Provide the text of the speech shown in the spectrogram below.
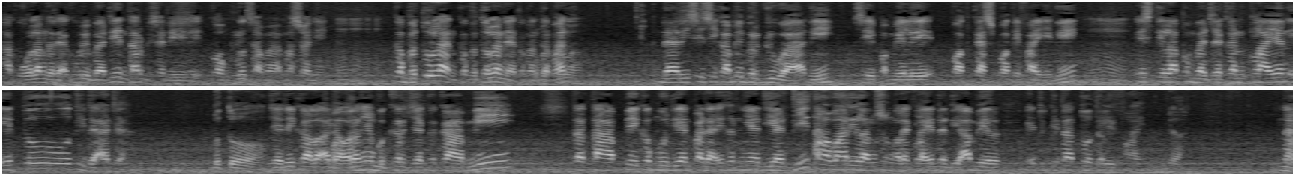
aku ulang dari aku pribadi, ntar bisa di conclude sama Mas Sony. Hmm. Kebetulan, kebetulan ya teman-teman dari sisi kami berdua nih si pemilik podcast Spotify ini Hmm. istilah pembajakan klien itu tidak ada. Betul. Jadi kalau ada Makanya. orang yang bekerja ke kami tetapi kemudian pada akhirnya dia ditawari langsung oleh klien dan diambil itu kita totally fine. Ya. Nah,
